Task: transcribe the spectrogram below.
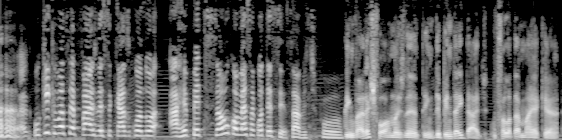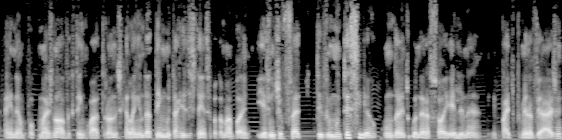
o que que você faz nesse caso quando a repetição começa a acontecer, sabe? Tipo. Tem várias formas, né? Tem, depende da idade. Vou falar da Maia, que é, ainda é um pouco mais nova, que tem quatro que ela ainda tem muita resistência para tomar banho. E a gente teve muito esse erro com o Dante quando era só ele, né? Pai de primeira viagem.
